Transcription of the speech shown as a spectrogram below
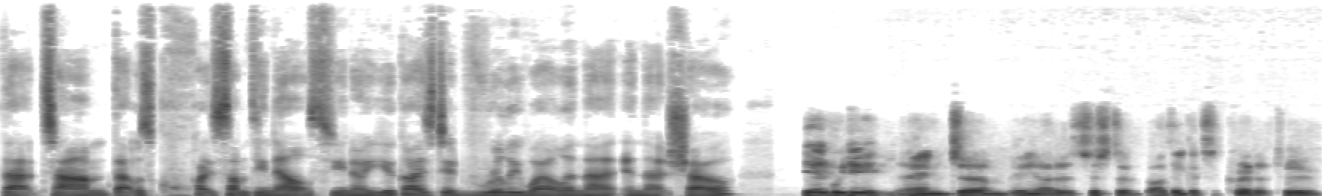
That um, that was quite something else. You know, you guys did really well in that in that show. Yeah, we did, and um, you know, it's just a. I think it's a credit to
